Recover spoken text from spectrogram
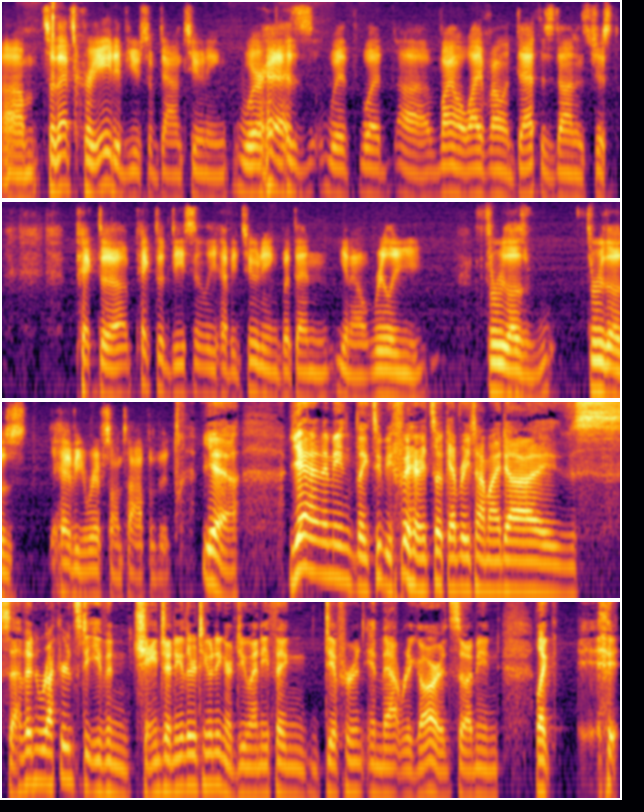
Um, so that's creative use of down tuning. Whereas with what uh, Violent Life, Violent Death has done is just picked a picked a decently heavy tuning, but then you know really threw those through those heavy riffs on top of it. Yeah. Yeah, and I mean, like to be fair, it took every time I die seven records to even change any of their tuning or do anything different in that regard. So I mean, like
